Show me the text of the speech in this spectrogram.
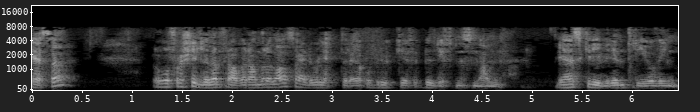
PC. Og For å skille dem fra hverandre da, så er det jo lettere å bruke bedriftens navn. Jeg skriver inn Trio Ving.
